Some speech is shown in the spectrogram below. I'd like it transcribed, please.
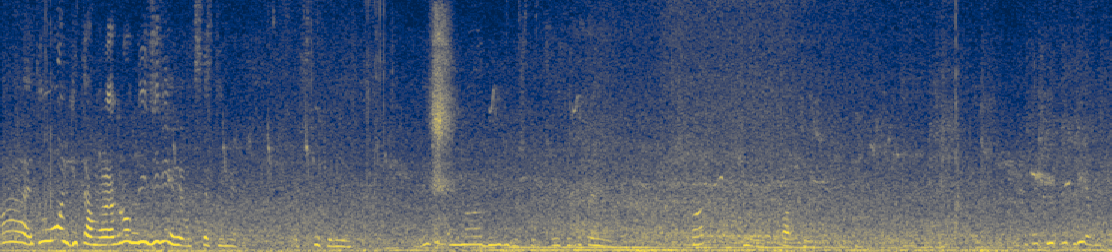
А, это у Ольги там огромные деревья вот с такими штуками. Видишь, они молодые, видишь, что это такая партия. Партия. Это какие-то древние.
